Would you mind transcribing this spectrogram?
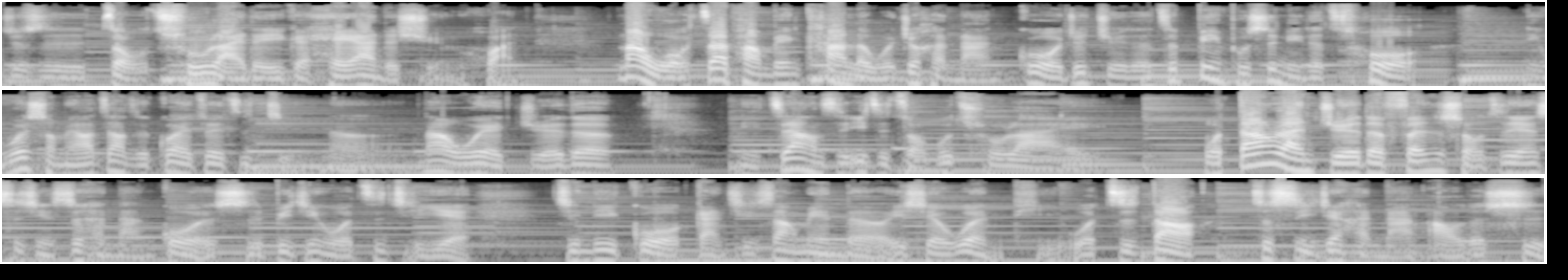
就是走出来的一个黑暗的循环。那我在旁边看了，我就很难过，我就觉得这并不是你的错，你为什么要这样子怪罪自己呢？那我也觉得你这样子一直走不出来，我当然觉得分手这件事情是很难过的事，毕竟我自己也。经历过感情上面的一些问题，我知道这是一件很难熬的事。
